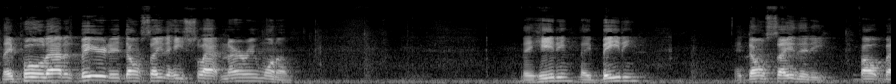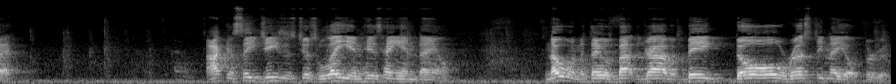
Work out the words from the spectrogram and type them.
They pulled out his beard. It don't say that he slapped every one of them. They hit him. They beat him. It don't say that he fought back. I can see Jesus just laying his hand down, knowing that they was about to drive a big, dull, rusty nail through it.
